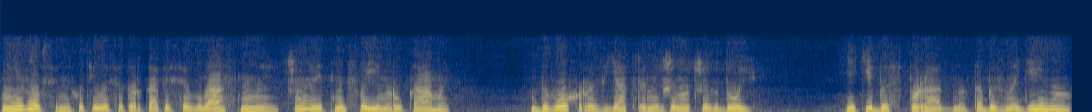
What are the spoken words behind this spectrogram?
мені зовсім не хотілося торкатися власними чи навіть не своїми руками двох роз'ятрених жіночих доль, які безпорадно та безнадійно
